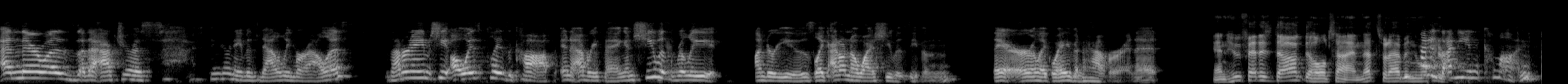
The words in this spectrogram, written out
And there was the actress, I think her name is Natalie Morales. Is that her name? She always plays a cop in everything. And she was really underused. Like, I don't know why she was even there. Like, why even have her in it? And who fed his dog the whole time? That's what I've been That is, wondering. I mean, come on.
